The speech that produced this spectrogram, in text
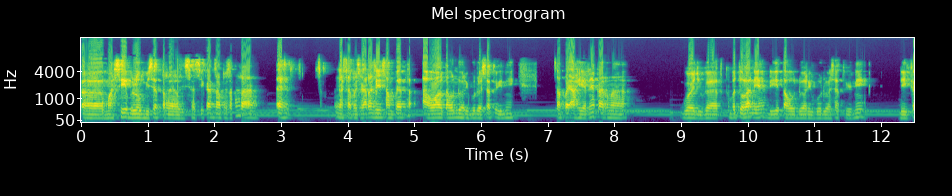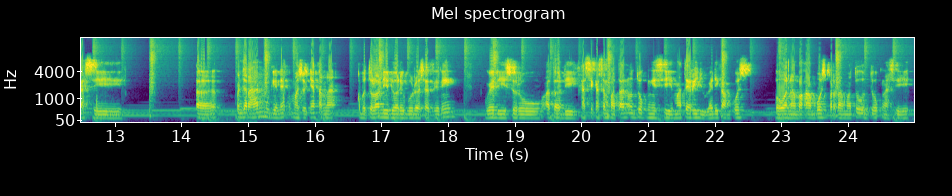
uh, masih belum bisa terrealisasikan sampai sekarang. Eh nggak sampai sekarang sih sampai awal tahun 2021 ini. Sampai akhirnya karena gue juga kebetulan ya di tahun 2021 ini dikasih uh, pencerahan mungkin ya maksudnya karena kebetulan di 2021 ini gue disuruh atau dikasih kesempatan untuk ngisi materi juga di kampus bawa nama kampus pertama tuh untuk ngasih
